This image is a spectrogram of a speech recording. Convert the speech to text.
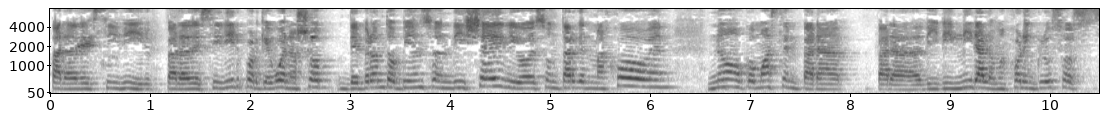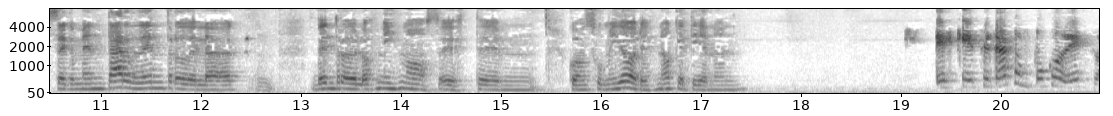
para decidir? Para decidir, porque bueno, yo de pronto pienso en DJ, digo, es un target más joven, no, ¿cómo hacen para, para dirimir, a lo mejor incluso segmentar dentro de la dentro de los mismos este, consumidores ¿no? que tienen. Es que se trata un poco de eso,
